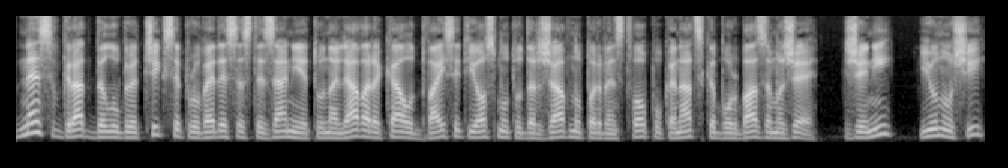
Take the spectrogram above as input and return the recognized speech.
Днес в град Белоградчик се проведе състезанието на лява ръка от 28-то държавно първенство по канадска борба за мъже, жени, юноши,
